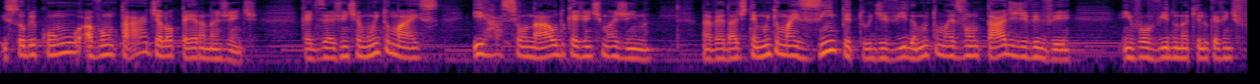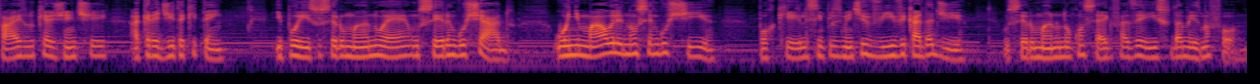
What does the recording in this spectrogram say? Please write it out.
e sobre como a vontade ela opera na gente. Quer dizer, a gente é muito mais irracional do que a gente imagina. Na verdade, tem muito mais ímpeto de vida, muito mais vontade de viver envolvido naquilo que a gente faz do que a gente acredita que tem. E por isso o ser humano é um ser angustiado. O animal ele não se angustia, porque ele simplesmente vive cada dia. O ser humano não consegue fazer isso da mesma forma.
